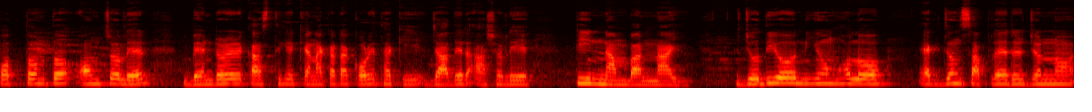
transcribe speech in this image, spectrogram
প্রত্যন্ত অঞ্চলের ভেন্ডরের কাছ থেকে কেনাকাটা করে থাকি, যাদের আসলে টিন নাম্বার নাই। যদিও নিয়ম হলো একজন সাপ্লায়ারের জন্য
